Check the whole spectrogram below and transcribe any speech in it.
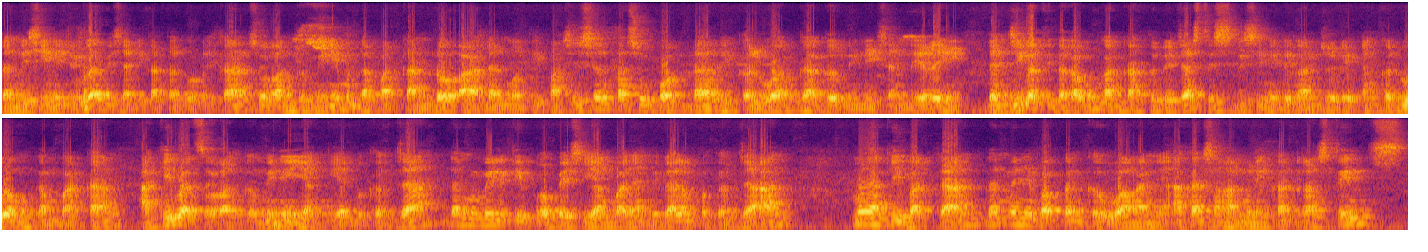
Dan di sini juga bisa dikategorikan seorang Gemini mendapatkan doa dan motivasi serta support dari keluarga Gemini sendiri. Dan jika kita gabungkan kartu The Justice di sini dengan zodiak yang kedua menggambarkan akibat seorang Gemini yang giat bekerja dan memiliki profesi yang banyak di dalam pekerjaan mengakibatkan dan menyebabkan keuangannya akan sangat meningkat drastis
